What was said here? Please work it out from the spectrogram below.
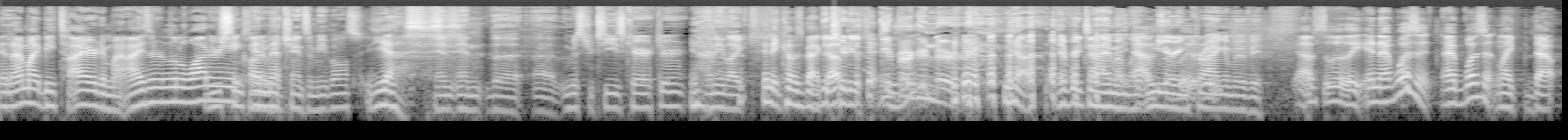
and I might be tired and my eyes are a little watery. You've seen Clyde and with that- a chance of meatballs, yes. and and the uh, Mr. T's character, and he like and it comes back the up. goes, get back in there. yeah, every time I'm like nearing Absolutely. crying a movie. Absolutely. And I wasn't I wasn't like that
